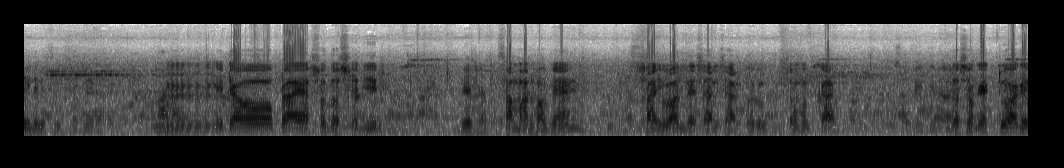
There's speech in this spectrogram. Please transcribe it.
হইলে বেশি। এটাও প্রায় একশো দশ কেজির সামান হবে হ্যাঁ? শাহিওয়াল দেশাল সার গরু চমৎকার। দর্শক একটু আগে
